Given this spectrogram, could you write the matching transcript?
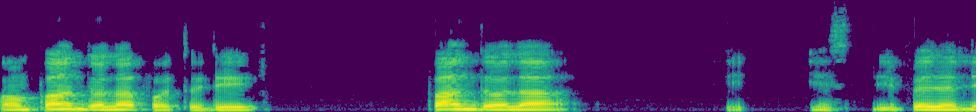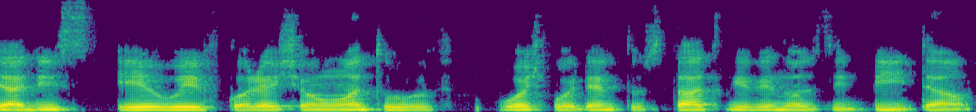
on pound dollar for today. Pound dollar is presently at this A wave correction. We want to watch for them to start giving us the B down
